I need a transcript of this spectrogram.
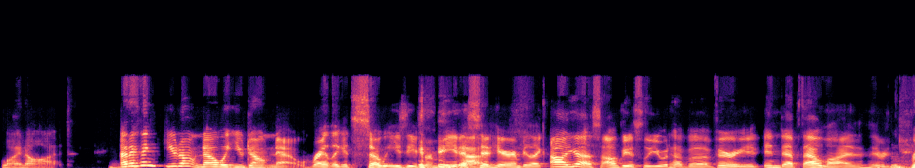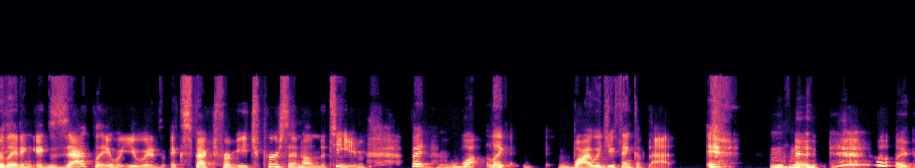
why not And I think you don't know what you don't know, right? Like it's so easy for me yeah. to sit here and be like, oh, yes, obviously you would have a very in depth outline relating exactly what you would expect from each person on the team. But mm-hmm. what, like, why would you think of that? mm-hmm. like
